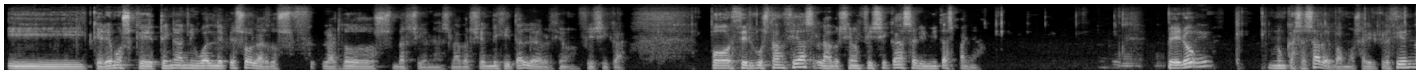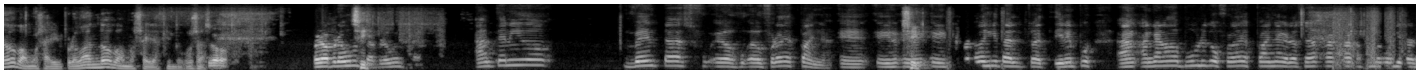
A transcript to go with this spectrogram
Y queremos que tengan igual de peso las dos, las dos versiones, la versión digital y la versión física. Por circunstancias, la versión física se limita a España. Pero nunca se sabe, vamos a ir creciendo, vamos a ir probando, vamos a ir haciendo cosas. Pero pregunta, pregunta. ¿Han tenido ventas eh, eh, fuera de España. Eh, en digital, ¿tienen, han, han, ganado público fuera de España gracias a, a, digital.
